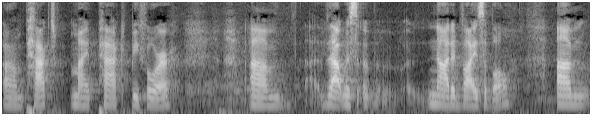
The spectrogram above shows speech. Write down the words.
um, packed my pack before. Um, that was uh, not advisable. Um,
